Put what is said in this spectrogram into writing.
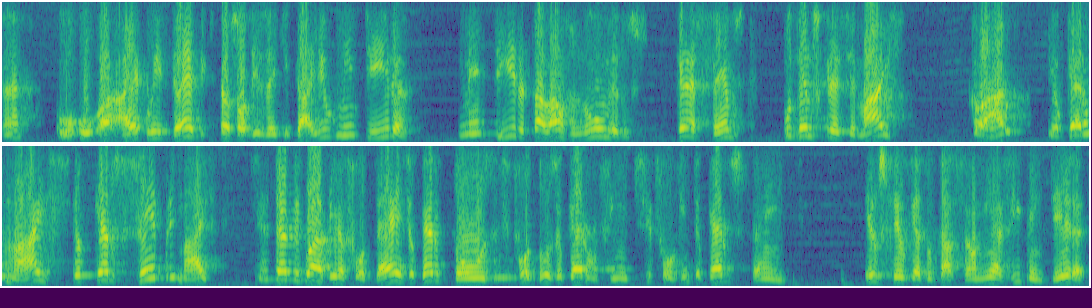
Né? O, o, a, o IDEB, que o pessoal diz aí que caiu, mentira. Mentira, está lá os números. Crescemos. Podemos crescer mais? Claro, eu quero mais. Eu quero sempre mais. Se o IDEB Guarabira for 10, eu quero 12. Se for 12, eu quero 20. Se for 20, eu quero 100. Eu sei o que é educação. A minha vida inteira,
